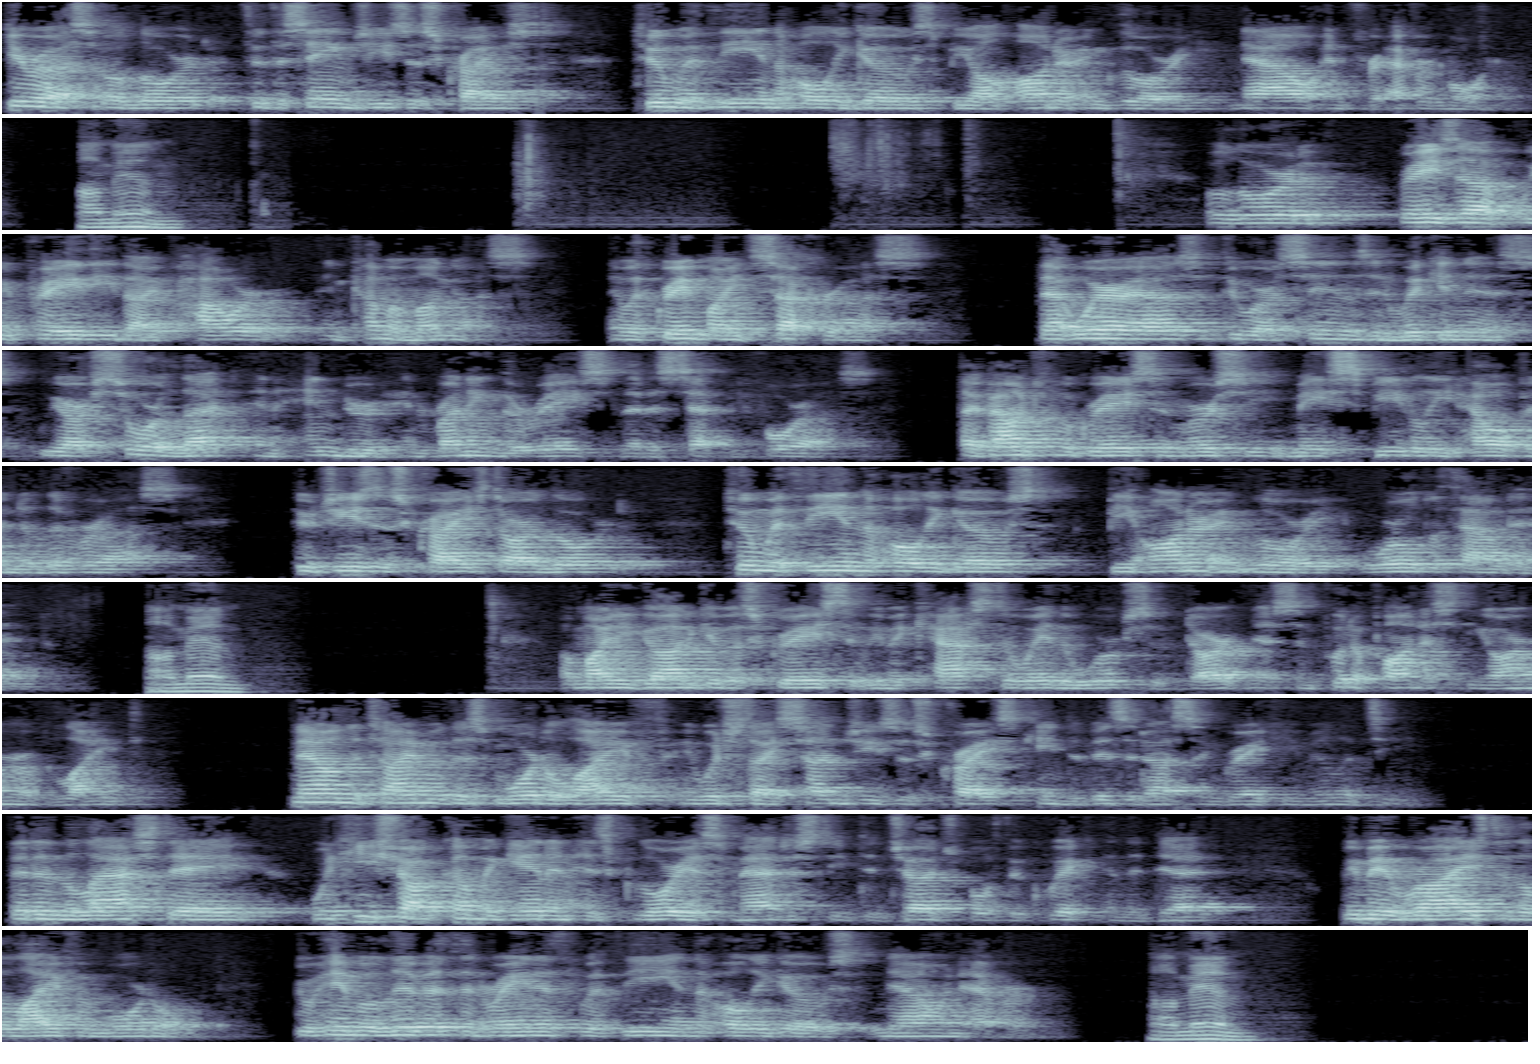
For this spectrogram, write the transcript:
Hear us, O Lord, through the same Jesus Christ, to whom with thee and the Holy Ghost be all honor and glory, now and forevermore. Amen. O Lord, raise up, we pray thee, thy power, and come among us, and with great might succor us, that whereas through our sins and wickedness we are sore let and hindered in running the race that is set before us, thy bountiful grace and mercy may speedily help and deliver us. Through Jesus Christ our Lord, to whom with thee and the Holy Ghost be honor and glory, world without end. Amen. Almighty God, give us grace that we may cast away the works of darkness and put upon us the armor of light. Now, in the time of this mortal life, in which thy Son Jesus Christ came to visit us in great humility, that in the last day, when he shall come again in his glorious majesty to judge both the quick and the dead, we may rise to the life immortal, through him who liveth and reigneth with thee in the Holy Ghost, now and ever. Amen.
